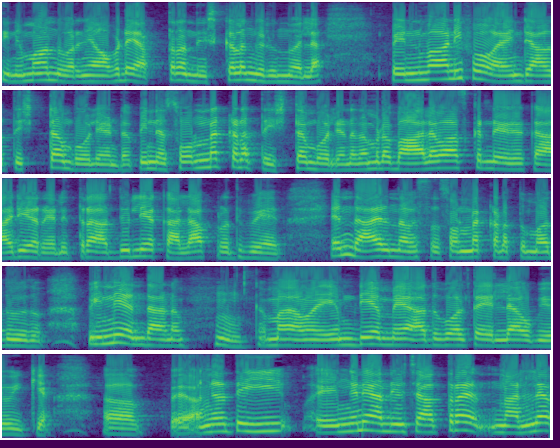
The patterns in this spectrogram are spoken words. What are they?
സിനിമ എന്ന് പറഞ്ഞാൽ അവിടെ അത്ര നിഷ്കളങ്കരൊന്നുമല്ല. പെൺവാണിഫോ അതിന്റെ അകത്ത് ഇഷ്ടം പോലെയുണ്ട്. പിന്നെ സ്വർണക്കടത്ത് ഇഷ്ടം പോലെയുണ്ട്. നമ്മുടെ ബാലഭാസ്കറിന്റെ ഒക്കെ കാര്യം അറിയാലോ ഇത്ര അതുല്യ കലാപ്രതിഭയായിരുന്നു. എന്തായിരുന്നു അവസ്ഥ? സ്വർണക്കടത്തും അതും ഇതും. പിന്നെ എന്താണ്? എം ഡി എം എ അതുപോലത്തെ എല്ലാം ഉപയോഗിക്കുക. അങ്ങനത്തെ ഈ എങ്ങനെയാന്ന് ചോദിച്ചാൽ അത്ര നല്ല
